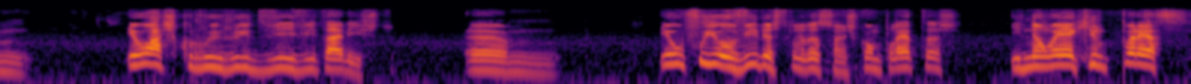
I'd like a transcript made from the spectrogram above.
Um, eu acho que o Rui Rio devia evitar isto. Um, eu fui ouvir as declarações completas e não é aquilo que parece.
